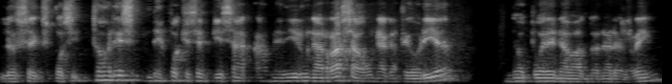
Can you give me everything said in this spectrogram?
los expositores, después que se empieza a medir una raza o una categoría, no pueden abandonar el ring.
